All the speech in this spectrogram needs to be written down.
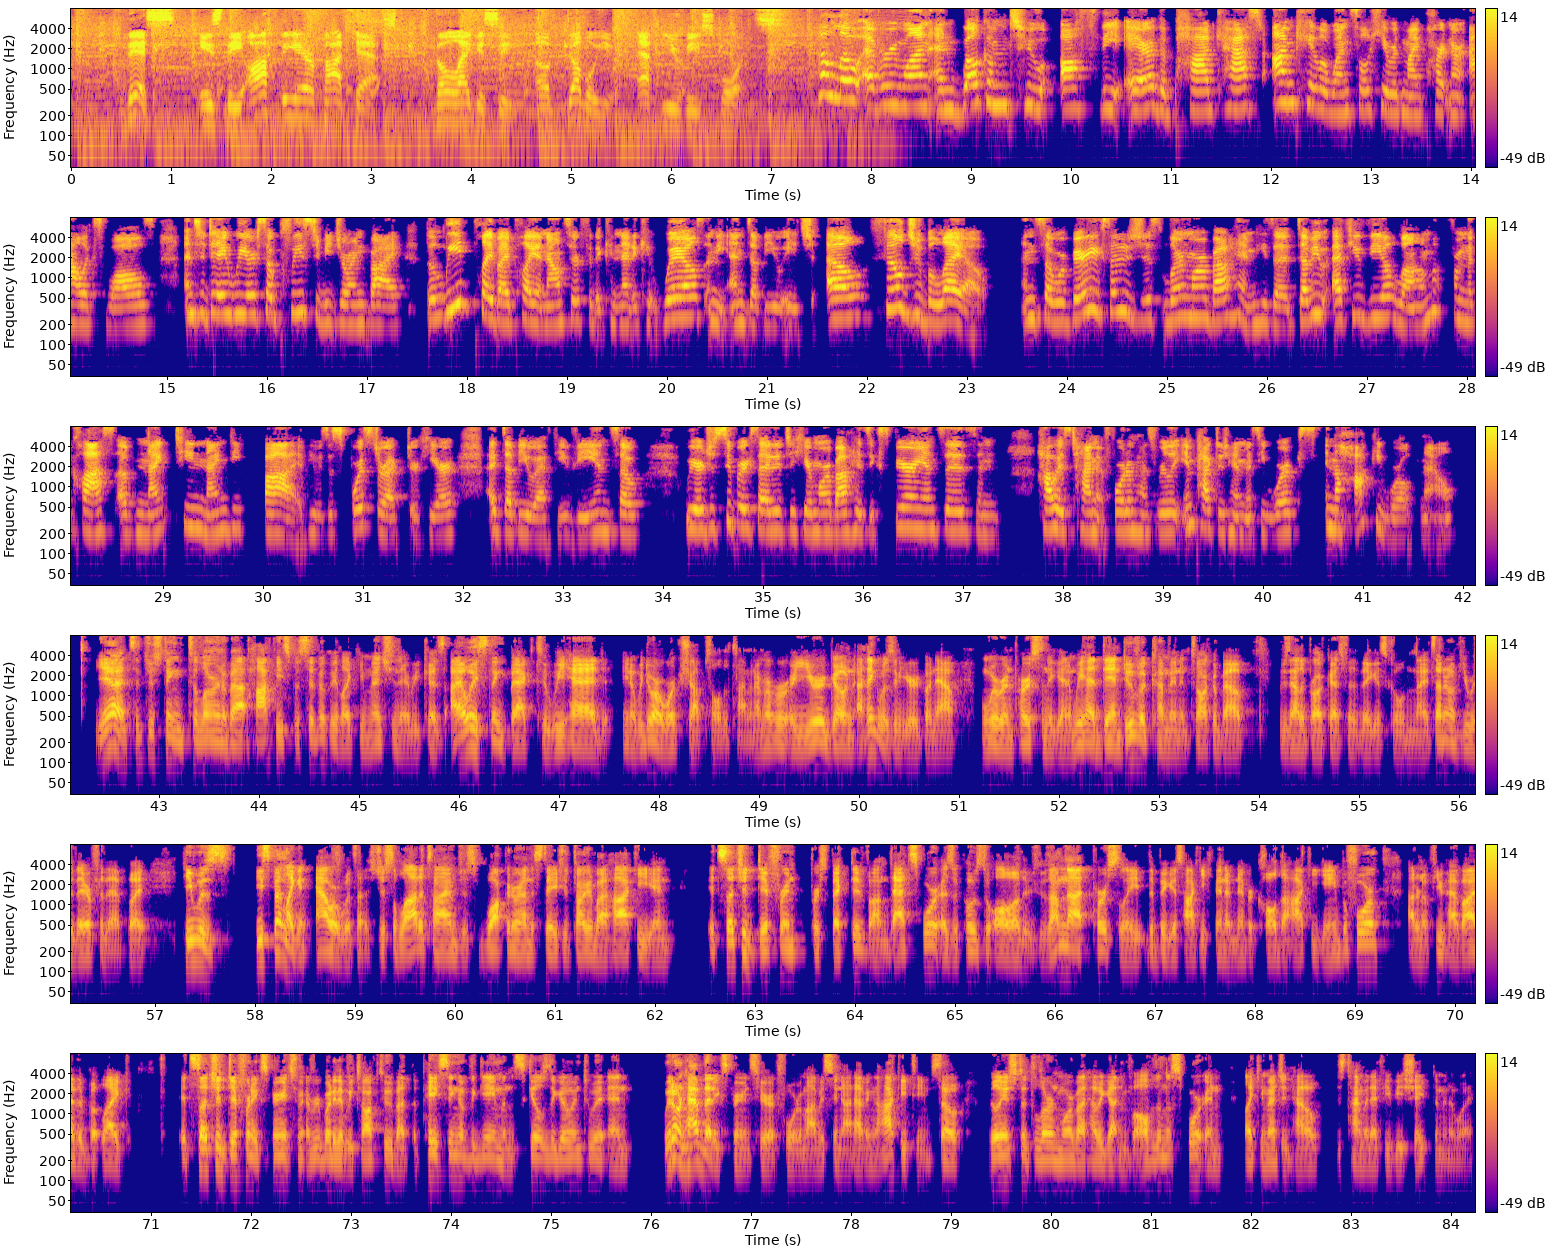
This is the Off the Air podcast, the legacy of WFUV Sports. Hello, everyone, and welcome to Off the Air, the podcast. I'm Kayla Wenzel here with my partner, Alex Walls. And today we are so pleased to be joined by the lead play by play announcer for the Connecticut Whales and the NWHL, Phil Giubileo. And so we're very excited to just learn more about him. He's a WFUV alum from the class of 1995. He was a sports director here at WFUV. And so we are just super excited to hear more about his experiences and how his time at Fordham has really impacted him as he works in the hockey world now. Yeah, it's interesting to learn about hockey specifically, like you mentioned there, because I always think back to we had, you know, we do our workshops all the time. And I remember a year ago, I think it was a year ago now, when we were in person again, and we had Dan D'Uva come in and talk about, who's now the broadcast for the Vegas Golden Knights. I don't know if you were there for that, but he was, he spent like an hour with us, just a lot of time just walking around the station, talking about hockey. And it's such a different perspective on that sport as opposed to all others. Because I'm not personally the biggest hockey fan. I've never called a hockey game before. I don't know if you have either, but like it's such a different experience from everybody that we talk to about the pacing of the game and the skills that go into it. And we don't have that experience here at Fordham, obviously not having a hockey team. So really interested to learn more about how he got involved in the sport and like you mentioned, how his time at FUV shaped him in a way.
